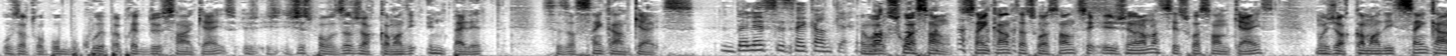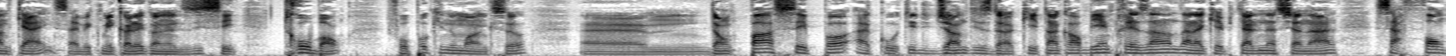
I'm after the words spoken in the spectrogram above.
aux entrepôts, beaucoup, à peu près 200 caisses. Juste pour vous dire, j'ai recommandé une palette, c'est-à-dire 50 caisses. Une palette, c'est 54. Ouais, 60. 50 à 60. C'est, généralement, c'est 60 caisses. Moi, j'ai recommandé 50 caisses. Avec mes collègues, on a dit, c'est trop bon. Faut pas qu'il nous manque ça. Euh, donc, passez pas à côté du John Tisdale, qui est encore bien présent dans la capitale nationale. Ça fond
